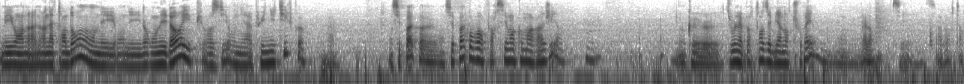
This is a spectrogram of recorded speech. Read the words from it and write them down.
mais en, en attendant on est, on, est, on est là et puis on se dit on est un peu inutile quoi. Voilà. On sait pas quoi, on sait pas comment forcément comment réagir. Mm. Donc euh, toujours l'importance d'être bien entouré, voilà, c'est important.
